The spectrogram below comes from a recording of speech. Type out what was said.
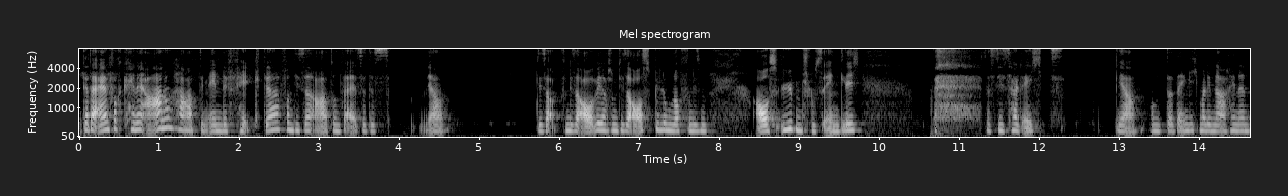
der da einfach keine Ahnung hat im Endeffekt ja, von dieser Art und Weise des, ja, dieser, von dieser, weder von dieser Ausbildung noch von diesem Ausüben schlussendlich, das ist halt echt, ja, und da denke ich mal im Nachhinein,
